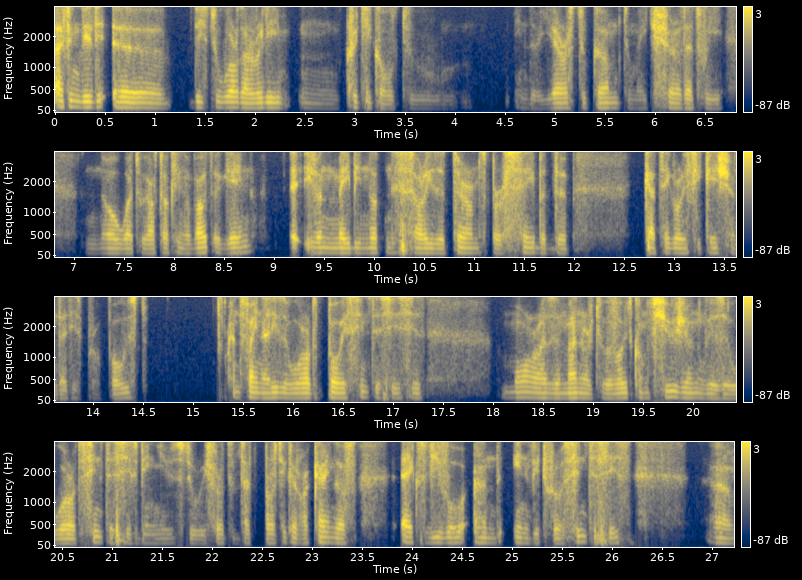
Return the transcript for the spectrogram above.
I think the, uh, these two words are really um, critical to in the years to come to make sure that we know what we are talking about again, even maybe not necessarily the terms per se, but the categorification that is proposed and finally, the word poiesynthesis is more as a manner to avoid confusion with the word synthesis being used to refer to that particular kind of ex vivo and in vitro synthesis. Um,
